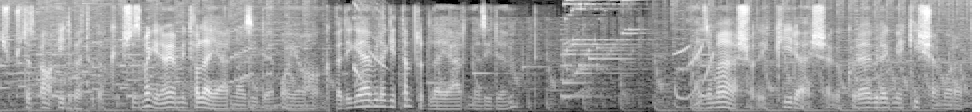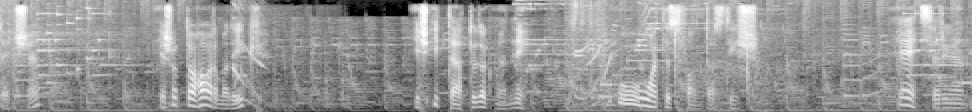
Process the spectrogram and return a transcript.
És most ez, ah, itt be tudok. És ez megint olyan, mintha lejárna az időm, olyan hang. Pedig elvileg itt nem tud lejárni az időm. Ez a második királyság, akkor elvileg még ki sem maradt egy se. És ott a harmadik. És itt át tudok menni. Ó, hát ez fantasztis. Egyszerűen...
